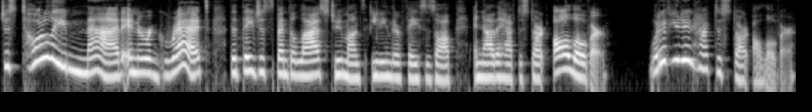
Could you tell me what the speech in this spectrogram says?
just totally mad and regret that they just spent the last two months eating their faces off and now they have to start all over. What if you didn't have to start all over?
